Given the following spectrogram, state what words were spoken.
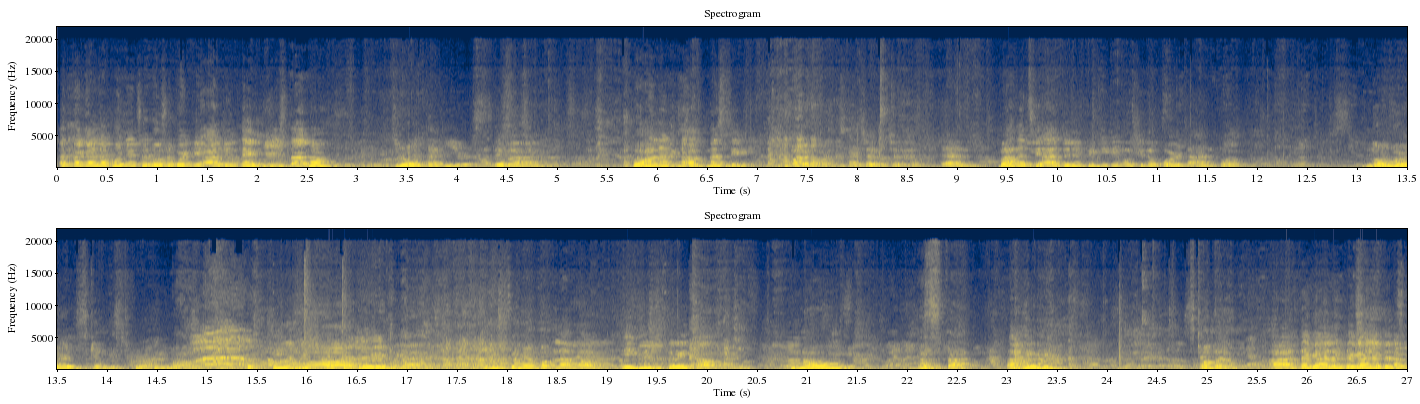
Ang tagal na po niya sumusupport kay Aljon. 10 years na, no? True, 10 years. Ah, diba? Mukha na rin kaagnas eh. Ay, sorry, sorry. Ayan. Bakit si Aljon yung pinili mong sinuportahan po? No words can describe. English pagpatuloy mo yan. Ginusto mo yung bakla ka. English straight ah. No, basta. Baka- Ah, Tagalog, Tagalog na lang.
